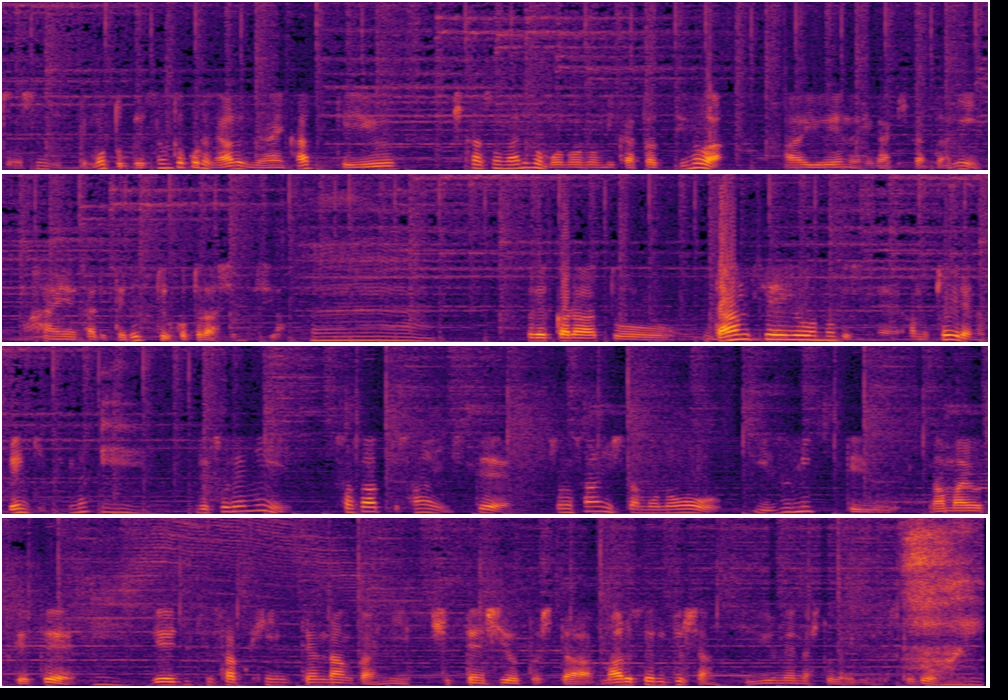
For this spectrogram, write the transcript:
事の真実ってもっと別のところにあるんじゃないかっていうピカソなりのものの見方っていうのはああいう絵の描き方に反映されてるっていうことらしいんですよ。それからあと男性用のですねあのトイレの便器ですね、えー、でそれにささっとサインしてそのサインしたものを泉っていう名前をつけて、芸術作品展覧会に出展しようとしたマルセル・デュシャンっていう有名な人がいるんですけど、はい、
